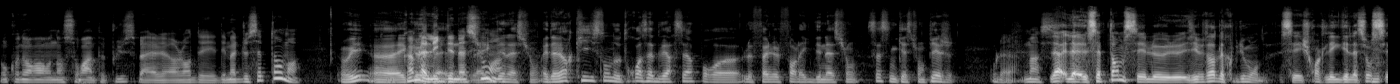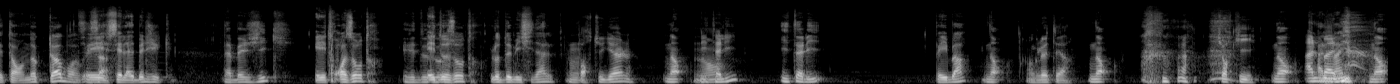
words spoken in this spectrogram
Donc on, aura, on en saura un peu plus bah, lors des, des matchs de septembre. Oui, euh, avec, Comme la euh, Ligue des Nations, Ligue hein. des Nations. Et d'ailleurs, qui sont nos trois adversaires pour euh, le Final Four la Ligue des Nations? Ça, c'est une question piège. Oh là là, mince. Là, là, septembre, c'est le, les éliminatoires de la Coupe du Monde. C'est, je crois que la Ligue des Nations, c'est en octobre, C'est et ça. c'est la Belgique. La Belgique Et les trois autres, et les deux et autres. deux autres, l'autre demi-finale. Mm. Portugal? Non, Non. L'Italie Italie. Pays-Bas Non, Angleterre, non, Turquie, non, Allemagne, Allemagne. non,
